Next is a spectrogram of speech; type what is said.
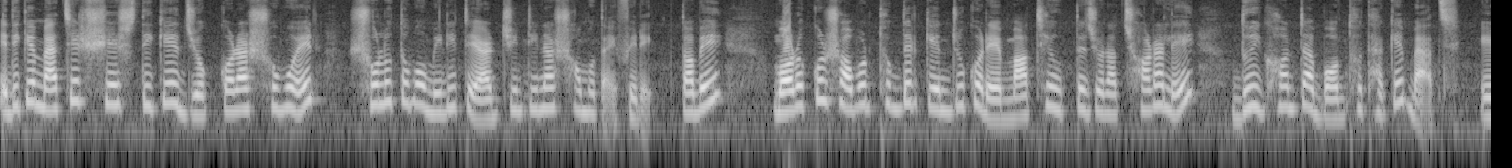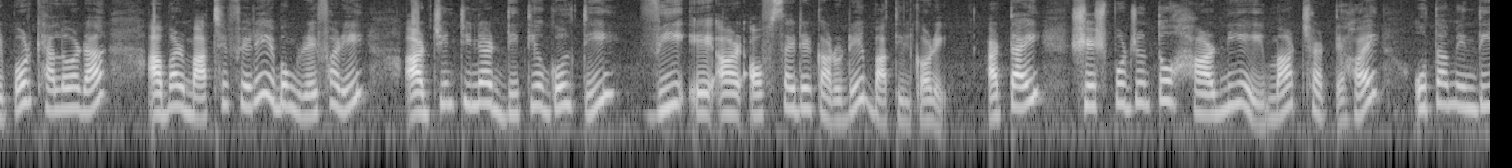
এদিকে ম্যাচের শেষ দিকে যোগ করার সময়ের ষোলোতম মিনিটে আর্জেন্টিনা সমতায় ফেরে। তবে মরক্কোর সমর্থকদের কেন্দ্র করে মাঠে উত্তেজনা ছড়ালে দুই ঘণ্টা বন্ধ থাকে ম্যাচ। এরপর খেলোয়াড়রা আবার মাঠে ফেরে এবং রেফারি আর্জেন্টিনার দ্বিতীয় গোলটি ভিএআর অফসাইডের কারণে বাতিল করে। আর তাই শেষ পর্যন্ত হার নিয়েই মাঠ ছাড়তে হয় ওতামেন্দি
